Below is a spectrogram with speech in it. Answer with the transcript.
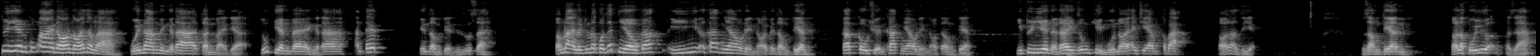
Tuy nhiên cũng ai đó nói rằng là cuối năm thì người ta cần phải gì ạ? rút tiền về người ta ăn tết nên dòng tiền rút ra. Tóm lại là chúng ta có rất nhiều các ý nghĩa khác nhau để nói về dòng tiền các câu chuyện khác nhau để nói về dòng tiền. Nhưng tuy nhiên ở đây Dũng chỉ muốn nói anh chị em các bạn đó là gì ạ dòng tiền. Đó là khối lượng và giá.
